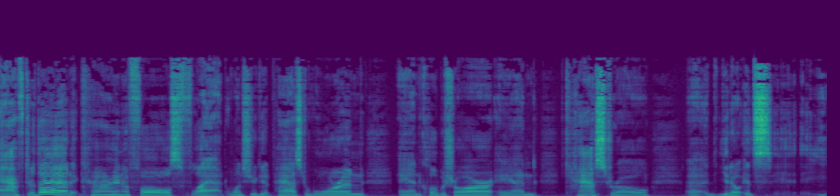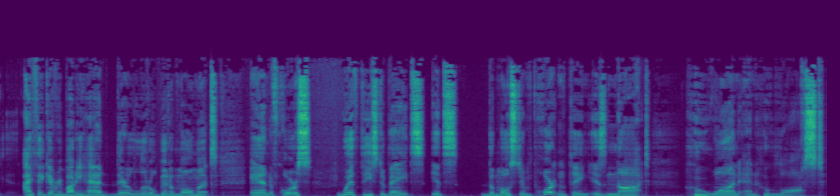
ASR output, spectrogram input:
After that, it kind of falls flat once you get past Warren and Klobuchar and Castro uh, you know, it's, I think everybody had their little bit of moment. And of course, with these debates, it's the most important thing is not who won and who lost.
